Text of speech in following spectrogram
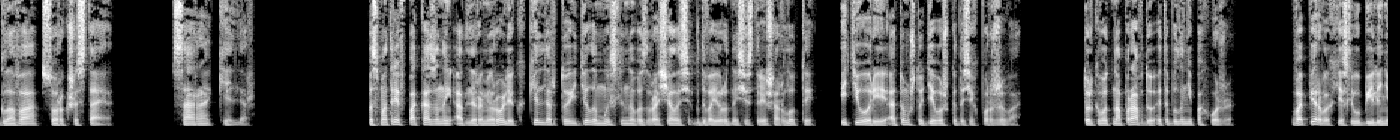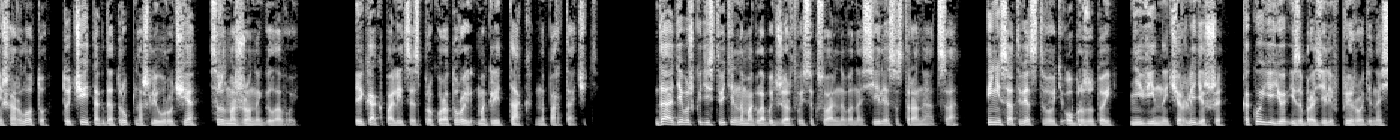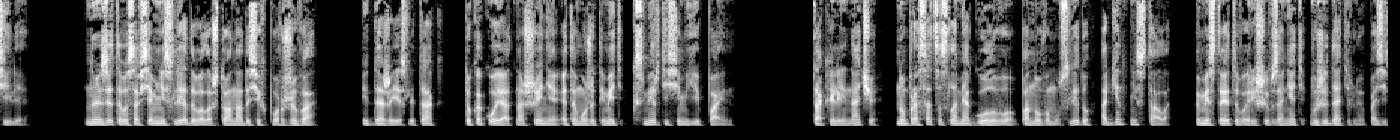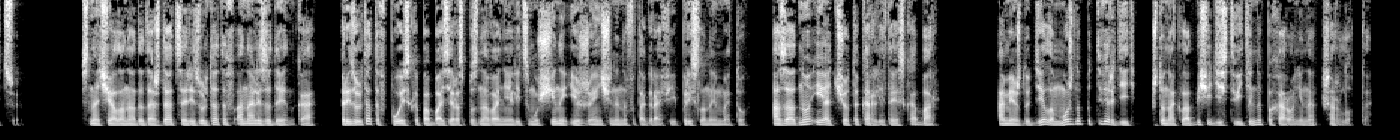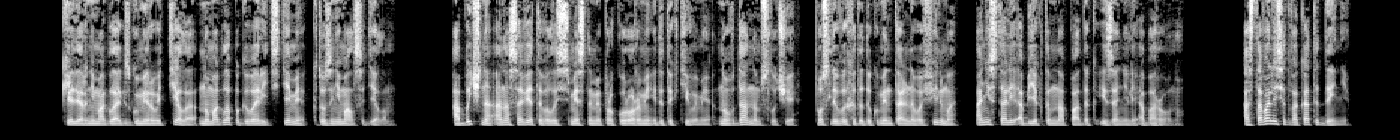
Глава 46. Сара Келлер. Посмотрев показанный Адлерами ролик, Келлер то и дело мысленно возвращалась к двоюродной сестре Шарлотты и теории о том, что девушка до сих пор жива. Только вот на правду это было не похоже. Во-первых, если убили не Шарлотту, то чей тогда труп нашли у ручья с разможженной головой? И как полиция с прокуратурой могли так напортачить? Да, девушка действительно могла быть жертвой сексуального насилия со стороны отца и не соответствовать образу той невинной черлидерши, какой ее изобразили в природе насилия. Но из этого совсем не следовало, что она до сих пор жива. И даже если так, то какое отношение это может иметь к смерти семьи Пайн? Так или иначе, но бросаться сломя голову по новому следу агент не стала, вместо этого решив занять выжидательную позицию. Сначала надо дождаться результатов анализа ДНК, результатов поиска по базе распознавания лиц мужчины и женщины на фотографии, присланной Мэтту, а заодно и отчета Карлита Эскобар. А между делом можно подтвердить, что на кладбище действительно похоронена Шарлотта. Келлер не могла эксгумировать тело, но могла поговорить с теми, кто занимался делом. Обычно она советовалась с местными прокурорами и детективами, но в данном случае После выхода документального фильма они стали объектом нападок и заняли оборону. Оставались адвокаты Дэнни.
